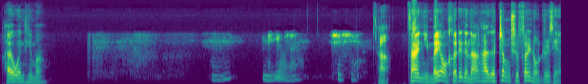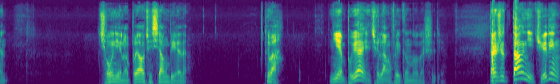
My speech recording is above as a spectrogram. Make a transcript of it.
还有问题吗？嗯，没有了，谢谢。啊。在你没有和这个男孩子正式分手之前，求你了，不要去相别的，对吧？你也不愿意去浪费更多的时间。但是，当你决定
